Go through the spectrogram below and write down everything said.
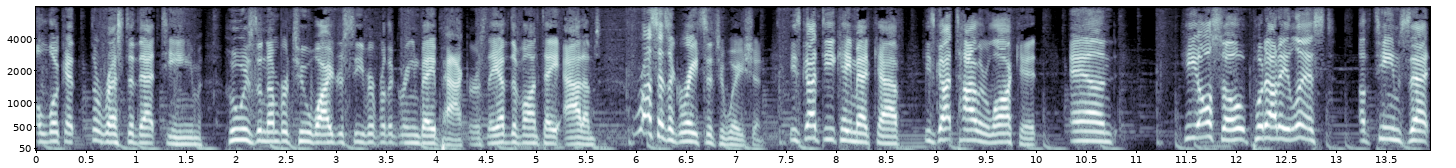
a look at the rest of that team. Who is the number two wide receiver for the Green Bay Packers? They have Davante Adams. Russ has a great situation. He's got DK Metcalf, he's got Tyler Lockett, and he also put out a list of teams that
